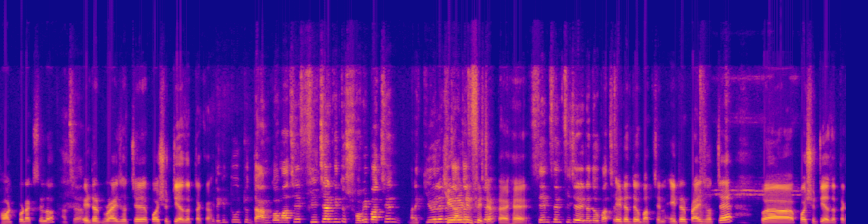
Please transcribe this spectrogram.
হট প্রোডাক্ট ছিল। আচ্ছা। এটার প্রাইস হচ্ছে পঁয়ষট্টি হাজার টাকা। এটা কিন্তু একটু দাম কম আছে। ফিচার কিন্তু সবই পাচ্ছেন মানে কিউএলএড কিউরিটির ফিচারটা হ্যাঁ। সেম সেম ফিচার এটাতেও পাচ্ছেন। এটাতেও পাচ্ছেন। এটার প্রাইস হচ্ছে পঁয়ষট্টি হাজার টাকা।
